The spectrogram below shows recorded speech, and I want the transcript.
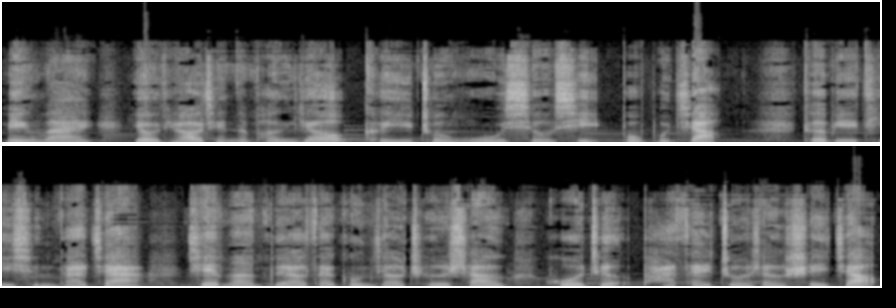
另外，有条件的朋友可以中午休息补补觉。特别提醒大家，千万不要在公交车上或者趴在桌上睡觉，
